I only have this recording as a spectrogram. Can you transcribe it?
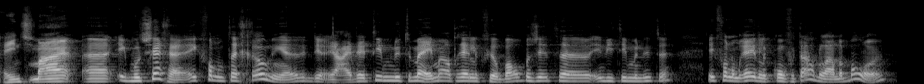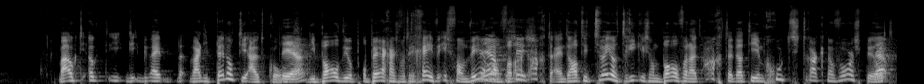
Eens. Maar ik moet zeggen, ik vond hem tegen Groningen, ja, hij deed 10 minuten mee, maar had redelijk veel balbezit in die 10 minuten. Ik vond hem redelijk comfortabel aan de bal hoor. Maar ook, die, ook die, waar die penalty uitkomt, Ja. die bal die op, op Berghuis wordt gegeven, is van Weerman Ja, vanuit achter. En dan had hij twee of drie keer zo'n bal vanuit achter, dat hij hem goed strak naar voren speelt. Ja.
